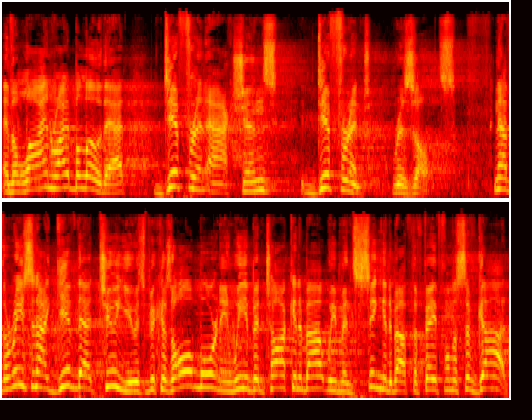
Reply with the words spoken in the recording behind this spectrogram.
And the line right below that different actions, different results. Now, the reason I give that to you is because all morning we have been talking about, we've been singing about the faithfulness of God.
